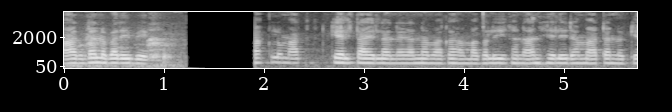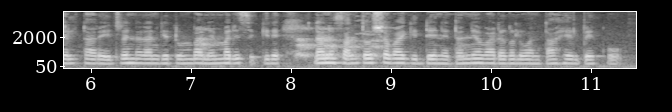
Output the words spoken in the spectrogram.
ಅದನ್ನು ಬರೀಬೇಕು. ಮಕ್ಕಳು ಮಾತು ಕೇಳ್ತಾ ಇಲ್ಲ. ನನ್ನ ಮಗ, ಮಗಳು, ಈಗ ನಾನು ಹೇಳಿದ ಮಾತನ್ನು ಕೇಳ್ತಾರೆ. ಇದರಿಂದ ನನಗೆ ತುಂಬ ನೆಮ್ಮದಿ ಸಿಕ್ಕಿದೆ. ನಾನು ಸಂತೋಷವಾಗಿದ್ದೇನೆ. ಧನ್ಯವಾದಗಳು ಅಂತ ಹೇಳಬೇಕು.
